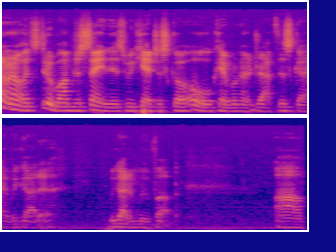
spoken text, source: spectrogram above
No, no, it's doable. I'm just saying is we can't just go, oh, okay, we're gonna draft this guy. We gotta, we gotta move up. Um,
